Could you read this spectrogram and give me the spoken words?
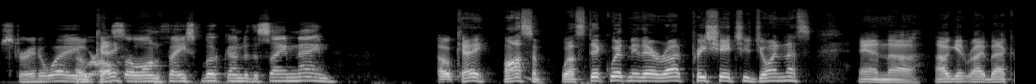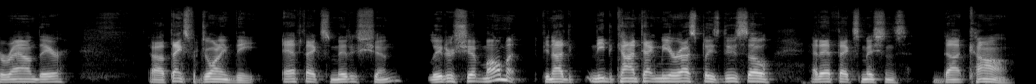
straight away. Okay. We're also on Facebook under the same name. Okay, awesome. Well, stick with me there, Rod. Appreciate you joining us, and uh, I'll get right back around there. Uh, thanks for joining the FX Mission Leadership Moment. If you not, need to contact me or us, please do so at fxmissions.com.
